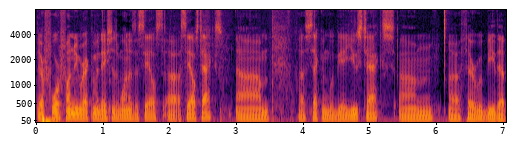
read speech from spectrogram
there are four funding recommendations. One is a sales uh, a sales tax. Um, uh, second would be a use tax. Um, uh, third would be the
